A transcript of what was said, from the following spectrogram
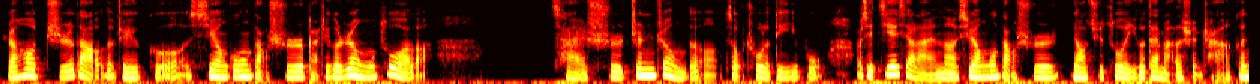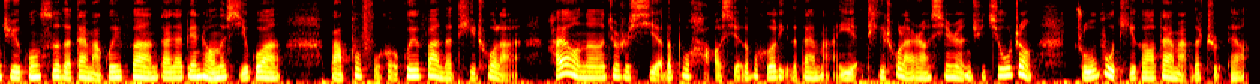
然后指导的这个新员工导师把这个任务做了。才是真正的走出了第一步，而且接下来呢，新员工导师要去做一个代码的审查，根据公司的代码规范，大家编程的习惯，把不符合规范的提出来，还有呢，就是写的不好、写的不合理的代码也提出来，让新人去纠正，逐步提高代码的质量。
